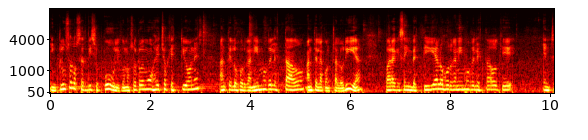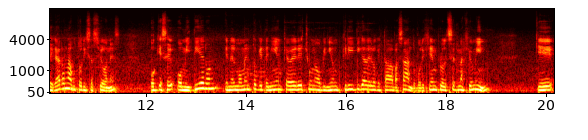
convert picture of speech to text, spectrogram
Incluso los servicios públicos. Nosotros hemos hecho gestiones ante los organismos del Estado, ante la Contraloría, para que se investigue a los organismos del Estado que entregaron autorizaciones o que se omitieron en el momento que tenían que haber hecho una opinión crítica de lo que estaba pasando. Por ejemplo, el Cernagiomín, que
